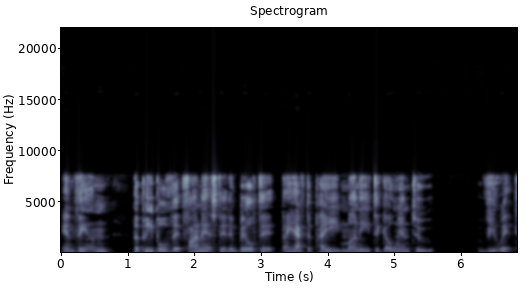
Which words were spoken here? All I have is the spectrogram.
and then the people that financed it and built it they have to pay money to go in to view it.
